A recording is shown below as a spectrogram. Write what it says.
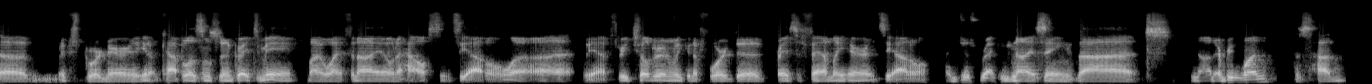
um, extraordinary, you know, capitalism's been great to me. My wife and I own a house in Seattle. Uh, we have three children. We can afford to raise a family here in Seattle. And just recognizing that not everyone has had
